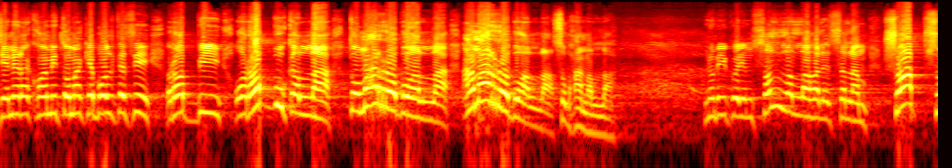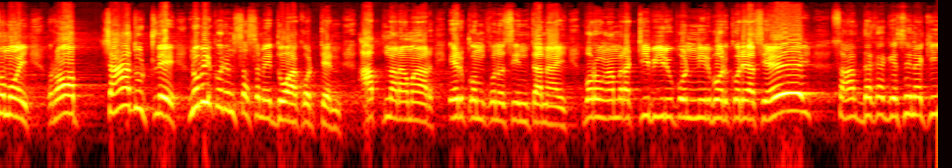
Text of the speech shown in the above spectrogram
জেনে রাখো, আমি তোমাকে বলতেছি, রব্বি ও রব্বুক আল্লাহ, তোমার রব আল্লাহ, আমার রব আল্লাহ, সুবহানাল্লাহ। নবী করিম সাল্লাহ সাল্লাম সব সময় রব চাঁদ উঠলে নবী করিম সাসমে দোয়া করতেন। আপনার আমার এরকম কোনো চিন্তা নাই, বরং আমরা টিভির উপর নির্ভর করে আছি। এই, চাঁদ দেখা গেছে নাকি?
